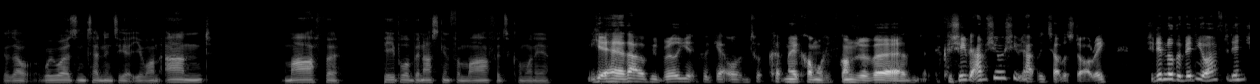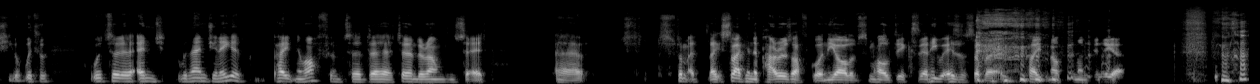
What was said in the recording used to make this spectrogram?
because we was intending to get you on. And Martha, people have been asking for Martha to come on here. Yeah, that would be brilliant if we get on to make with cons with her because she, I'm sure she would happily tell the story. She did another video after, didn't she? With with a, eng- with an engineer painting him off and said uh, turned around and said, uh, something like slagging the paras off, going the all of small dicks anyways or something, piping off some engineer.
